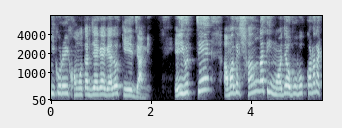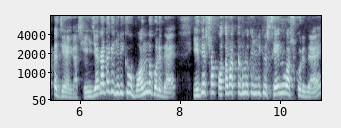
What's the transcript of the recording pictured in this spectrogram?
কি করে এই ক্ষমতার জায়গায় গেল, কে জানে। এই হচ্ছে আমাদের সাংঘাতিক মজা উপভোগ করার একটা জায়গা। সেই জায়গাটাকে যদি কেউ বন্ধ করে দেয়, এদের সব কথাবার্তাগুলোকে যদি কেউ সেন ওয়াশ করে দেয়,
